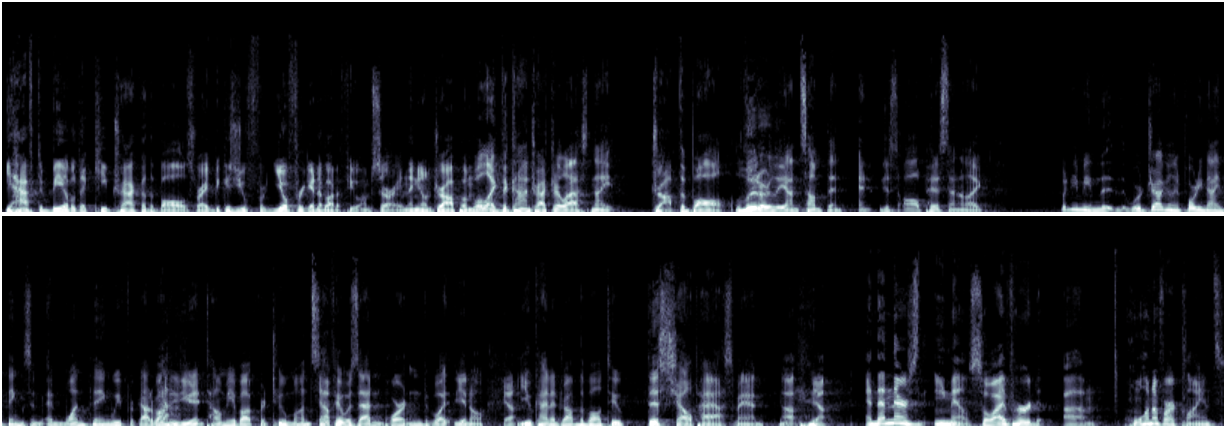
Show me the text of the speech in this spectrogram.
you have to be able to keep track of the balls, right? Because you for, you'll forget about a few. I'm sorry, and then you'll drop them. Well, like the contractor last night dropped the ball literally on something, and just all pissed and like what do you mean? We're juggling 49 things and, and one thing we forgot about yeah. and you didn't tell me about for two months? Yep. If it was that important, what, you know, yep. you kind of dropped the ball too? This shall pass, man. Uh, yep. And then there's emails. So I've heard um, one of our clients,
